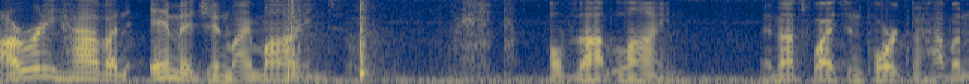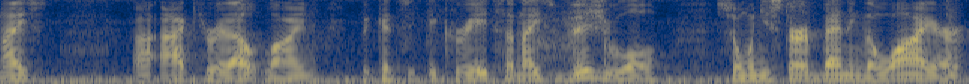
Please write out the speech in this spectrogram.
I already have an image in my mind of that line. And that's why it's important to have a nice uh, accurate outline because it creates a nice visual so when you start bending the wire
